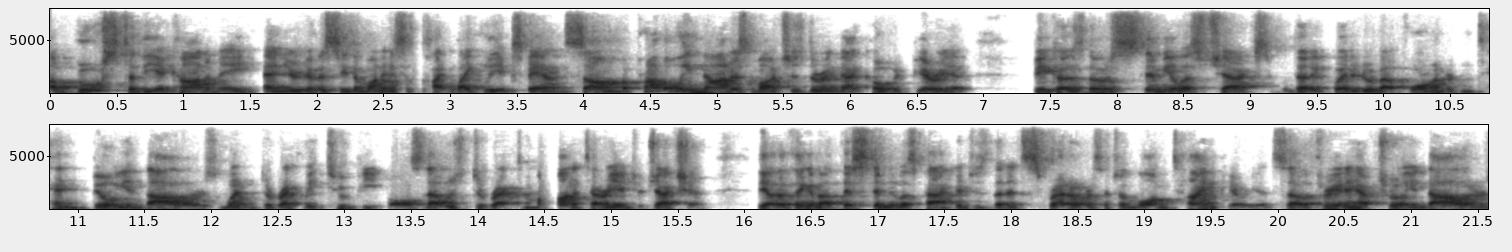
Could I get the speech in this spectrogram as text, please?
a, boost to the economy, and you're going to see the money supply likely expand some, but probably not as much as during that COVID period because those stimulus checks that equated to about $410 billion went directly to people. So that was direct monetary interjection. The other thing about this stimulus package is that it's spread over such a long time period. So $3.5 trillion,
